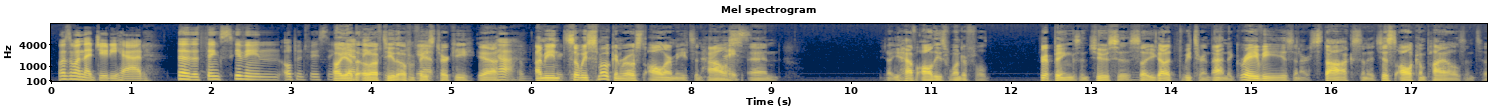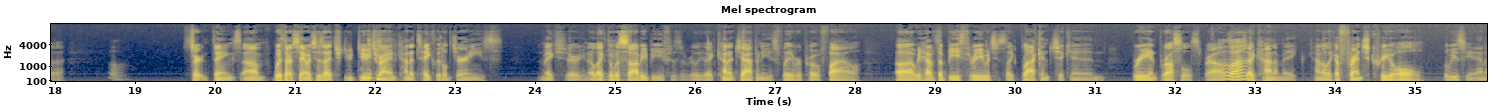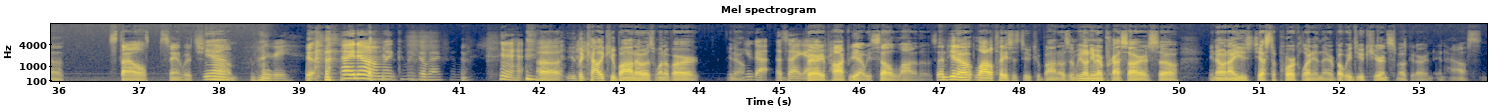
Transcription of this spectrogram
What was the one that Judy had? The the Thanksgiving open face thing. Oh yeah, Yeah, the. OFT, the open faced Yep. turkey. Yeah. Yeah. I mean, so we smoke and roast all our meats in house, Nice. and you know, you have all these wonderful drippings and juices. So you got to we turn that into gravies and our stocks, and it just all compiles into Oh. certain things. Um, with our sandwiches, I tr- do try and kind of take little journeys and make sure you know, like the wasabi beef is a really like kind of Japanese flavor profile. Uh, we have the B three, which is like blackened chicken, brie, and Brussels sprouts, Oh, wow. which I kind of make kind of like a French Creole Louisiana style sandwich. Yeah. Um, I'm hungry. Yeah. I know. I'm like, can we go back for that? uh, the Cali Cubano is one of our, you know, You got. That's what I got. very popular. Yeah, we sell a lot of those, and you know, a lot of places do Cubanos, and we don't even press ours. So, you know, and I use just a pork loin in there, but we do cure and smoke it our in house.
